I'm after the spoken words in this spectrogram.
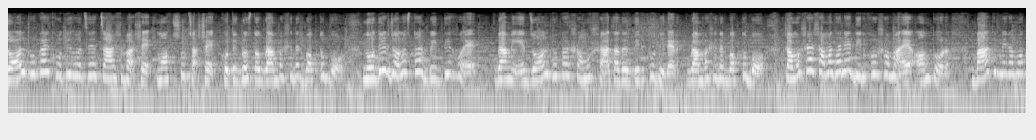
জল ঢোকায় ক্ষতি হয়েছে চাষবাসে, মৎস্য চাষে। ক্ষতিগ্রস্ত গ্রামবাসীদের বক্তব্য, নদীর জলস্তর বৃদ্ধি হয়ে গ্রামে জল ঢোকার সমস্যা তাদের দীর্ঘদিনের। গ্রামবাসীদের বক্তব্য, সমস্যার সমাধানে দীর্ঘ সময় অন্তর বাঁধ মেরামত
